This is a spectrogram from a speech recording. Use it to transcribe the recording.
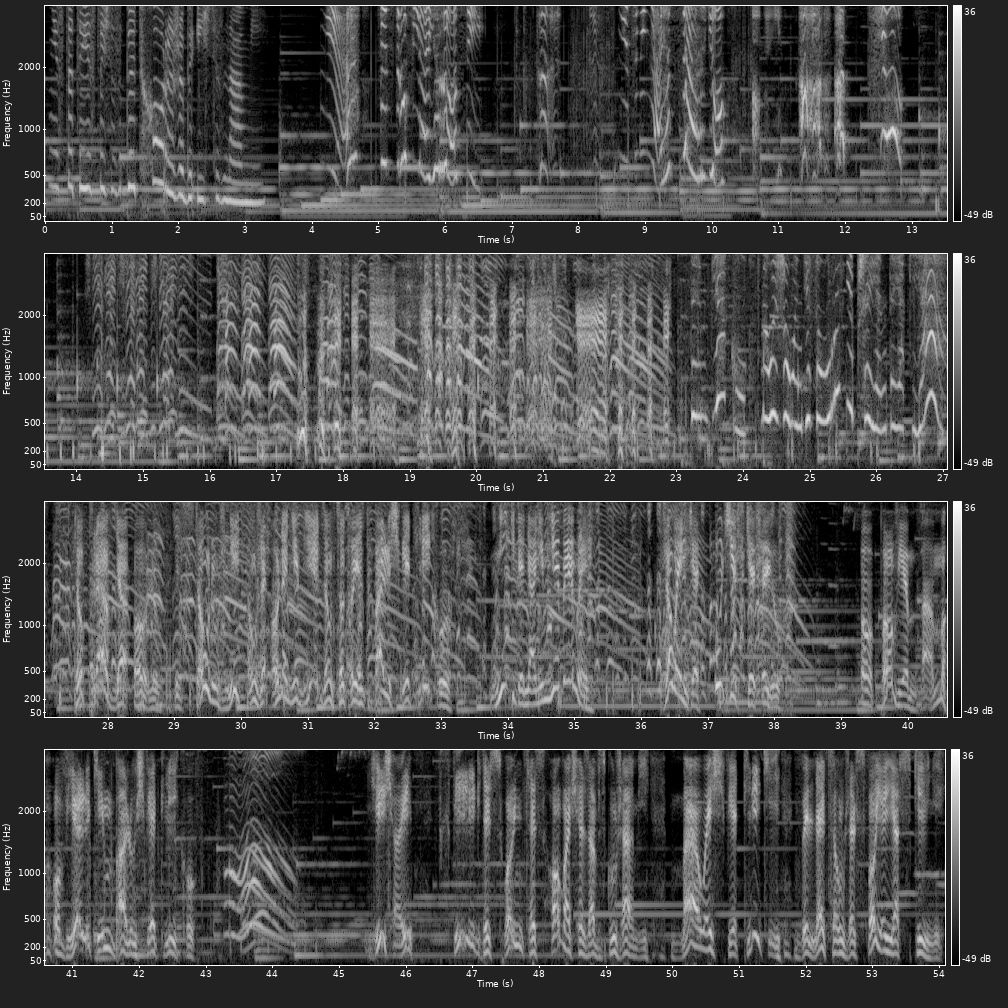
Niestety jesteś zbyt chory, żeby iść z nami. E, e, Nie zmieniaj, serio! A, a, a, ciu! Dębiaku, małe żołędzie są równie przejęte jak ja. To prawda, Olu. Z tą różnicą, że one nie wiedzą, co to jest bal świetlików. Nigdy na nim nie były. Żołędzie, uciszcie się już. Opowiem wam o wielkim balu świetlików. Dzisiaj, w chwili, gdy słońce schowa się za wzgórzami, małe świetliki wylecą ze swojej jaskini.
